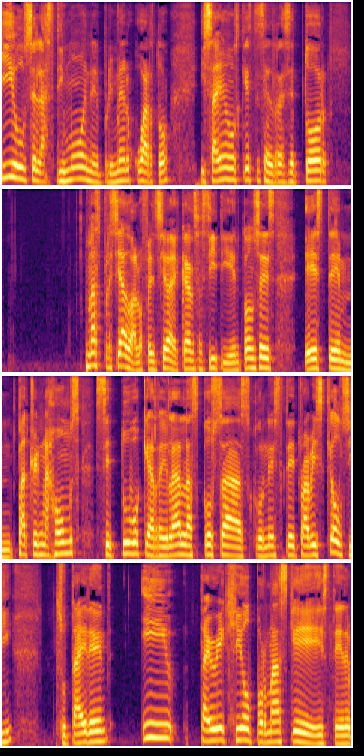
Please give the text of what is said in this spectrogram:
Hill se lastimó en el primer cuarto y sabemos que este es el receptor más preciado a la ofensiva de Kansas City. Entonces, este mm, Patrick Mahomes se tuvo que arreglar las cosas con este Travis Kelsey, su tight end, y Tyreek Hill, por más que este,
